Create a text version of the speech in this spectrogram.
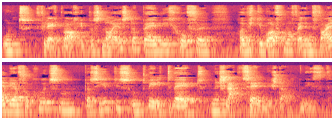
und vielleicht war auch etwas Neues dabei, wie ich hoffe, habe ich geworfen auf einen Fall, der vor kurzem passiert ist und weltweit in den Schlagzeilen gestanden ist.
